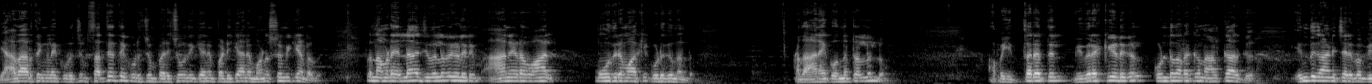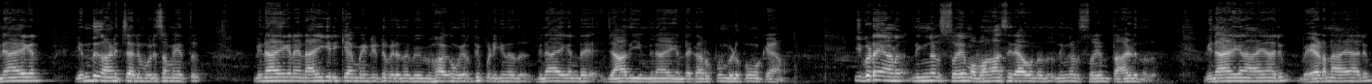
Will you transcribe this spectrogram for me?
യാഥാർത്ഥ്യങ്ങളെക്കുറിച്ചും സത്യത്തെക്കുറിച്ചും പരിശോധിക്കാനും പഠിക്കാനുമാണ് ശ്രമിക്കേണ്ടത്. ഇപ്പം നമ്മുടെ എല്ലാ ജ്വല്ലറികളിലും ആനയുടെ വാൽ മോതിരമാക്കി കൊടുക്കുന്നുണ്ട്. അത് ആനയെ കൊന്നിട്ടല്ലല്ലോ. അപ്പോൾ ഇത്തരത്തിൽ വിവരക്കേടുകൾ കൊണ്ടു നടക്കുന്ന ആൾക്കാർക്ക് എന്ത് കാണിച്ചാലും ഇപ്പം വിനായകൻ എന്ത് കാണിച്ചാലും ഒരു സമയത്ത് വിനായകനെ ന്യായീകരിക്കാൻ വേണ്ടിയിട്ട് വരുന്ന വിഭാഗം ഉയർത്തിപ്പിടിക്കുന്നത് വിനായകന്റെ ജാതിയും വിനായകന്റെ കറുപ്പും വെളുപ്പുമൊക്കെയാണ്. ഇവിടെയാണ് നിങ്ങൾ സ്വയം അപഹാസ്യരാകുന്നത് നിങ്ങൾ സ്വയം താഴുന്നത്. വിനായകനായാലും വേടനായാലും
